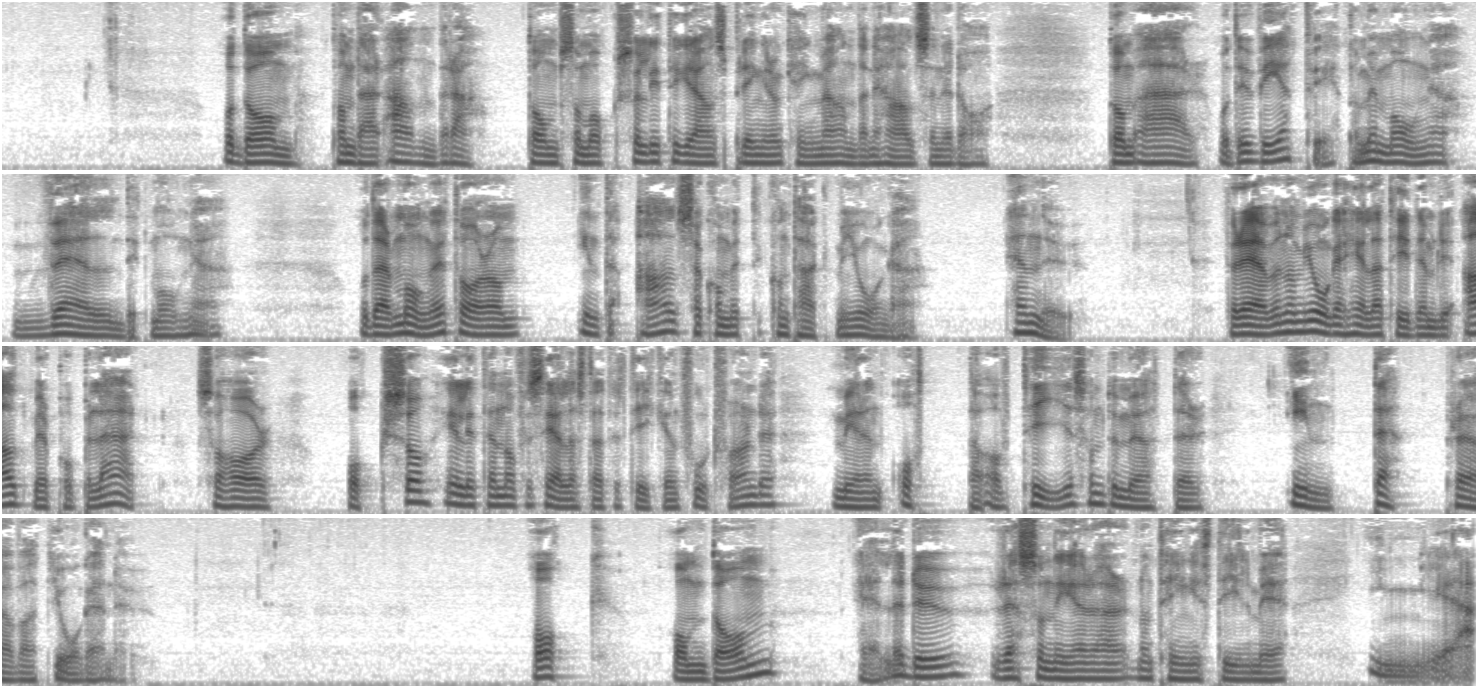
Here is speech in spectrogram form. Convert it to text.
Och de, de där andra, de som också lite grann springer omkring med andan i halsen idag, de är, och det vet vi, de är många, väldigt många. Och där många av dem inte alls har kommit i kontakt med yoga ännu. För även om yoga hela tiden blir allt mer populärt så har också enligt den officiella statistiken fortfarande mer än 8 av 10 som du möter inte prövat yoga ännu. Och om de eller du resonerar någonting i stil med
